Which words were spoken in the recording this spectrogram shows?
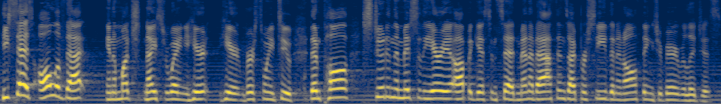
He says all of that in a much nicer way, and you hear it here in verse 22. Then Paul stood in the midst of the Areopagus and said, Men of Athens, I perceive that in all things you're very religious.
